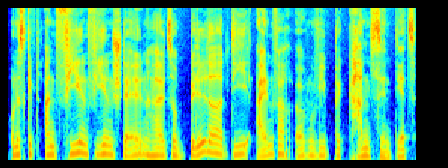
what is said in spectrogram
Und es gibt an vielen, vielen Stellen halt so Bilder, die einfach irgendwie bekannt sind. Jetzt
